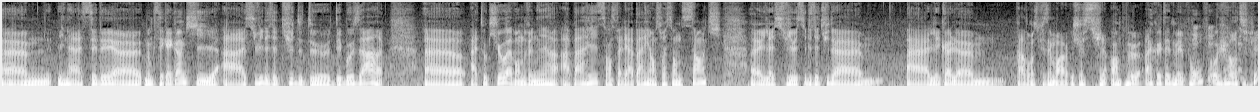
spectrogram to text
euh, il a cédé. euh, donc, c'est quelqu'un qui a suivi des études de, des beaux arts euh, à Tokyo avant de venir à Paris, s'installer à Paris en 65. Euh, il a suivi aussi des études à à l'école, euh, pardon, excusez-moi, je suis un peu à côté de mes pompes aujourd'hui.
